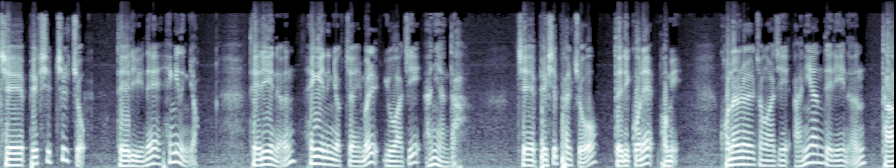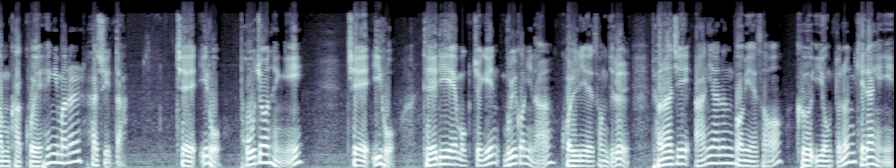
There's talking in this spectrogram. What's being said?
제117조 대리인의 행위능력 대리인은 행위능력자임을 요하지 아니한다. 제118조 대리권의 범위 권한을 정하지 아니한 대리인은 다음 각호의 행위만을 할 수 있다. 제1호 보존행위 제2호 대리의 목적인 물건이나 권리의 성질을 변하지 아니하는 범위에서 그 이용 또는 계량행위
